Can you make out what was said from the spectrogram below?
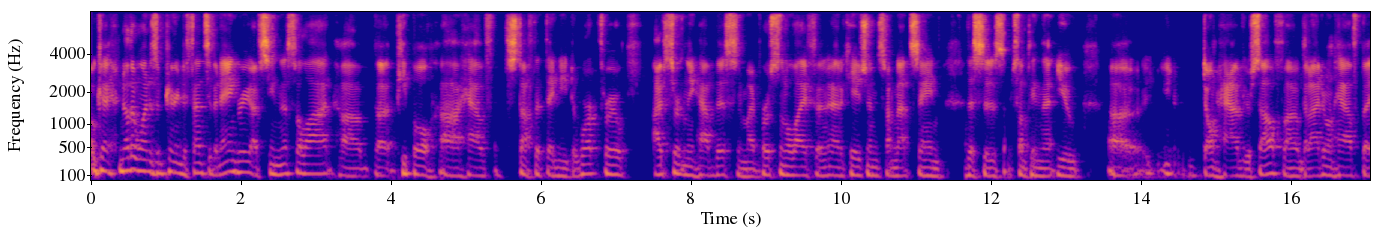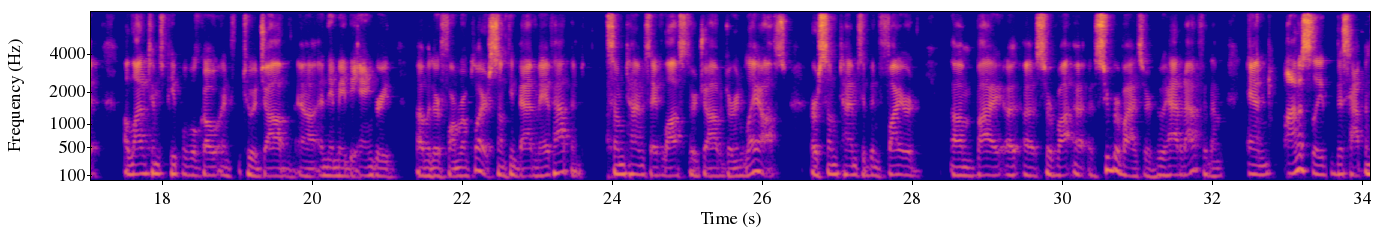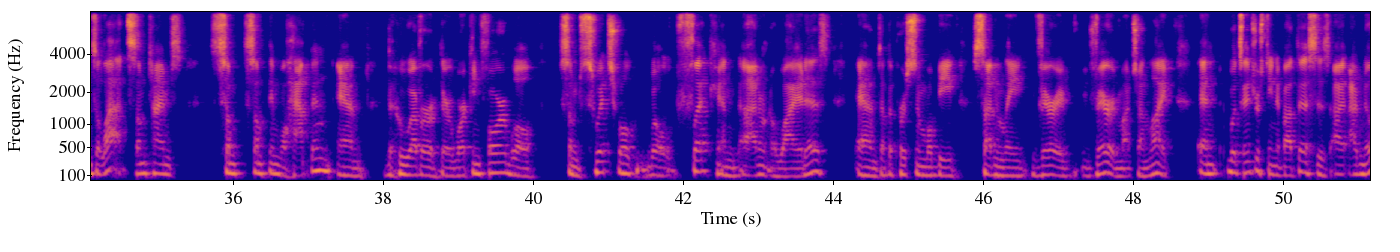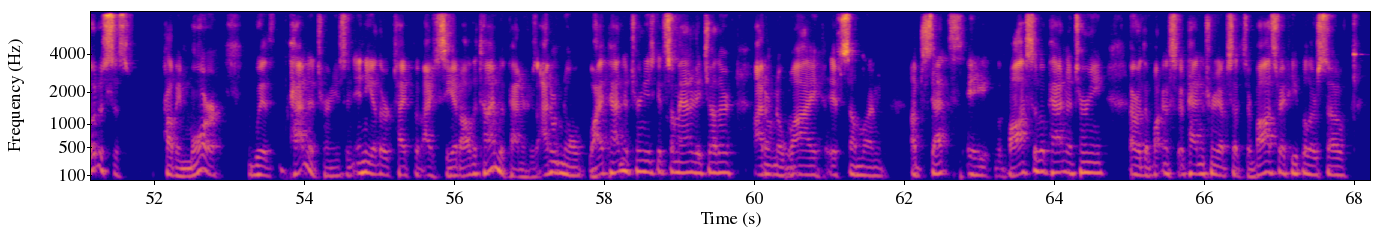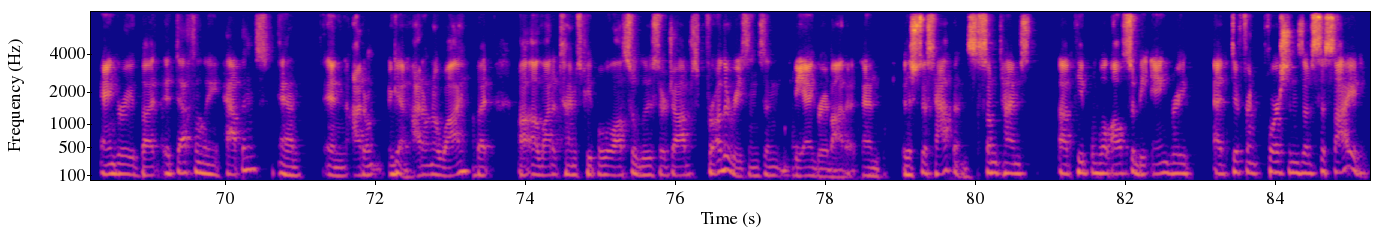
Okay, another one is appearing defensive and angry. I've seen this a lot. Uh, people uh, have stuff that they need to work through. I've certainly have this in my personal life and on occasion. So I'm not saying this is something that you, uh, you don't have yourself uh, that I don't have, but a lot of times people will go into a job uh, and they may be angry uh, with their former employers. Something bad may have happened. Sometimes they've lost their job during layoffs, or sometimes they've been fired um, by a, a, survi- a, supervisor who had it out for them. And honestly, this happens a lot. Sometimes some something will happen, and the whoever they're working for will some switch will will flick, and I don't know why it is, and the person will be suddenly very very much unlike. And what's interesting about this is I, I've noticed this probably more with patent attorneys than any other type of I see it all the time with patent attorneys. I don't know why patent attorneys get so mad at each other. I don't know why if someone upsets a the boss of a patent attorney or the a patent attorney upsets their boss why people are so angry but it definitely happens. And and i don't again i don't know why but a lot of times people will also lose their jobs for other reasons and be angry about it. And this just happens. Sometimes uh, people will also be angry at different portions of society.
